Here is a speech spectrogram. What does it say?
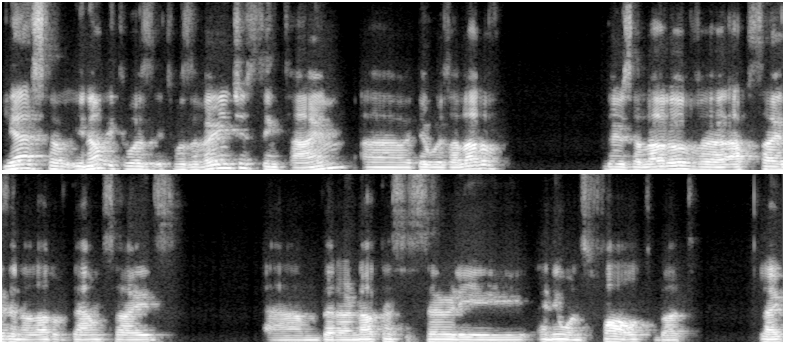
Yeah, so you know, it was it was a very interesting time. Uh, there was a lot of there's a lot of uh, upsides and a lot of downsides um, that are not necessarily anyone's fault, but like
